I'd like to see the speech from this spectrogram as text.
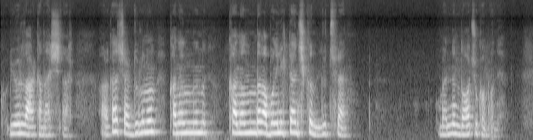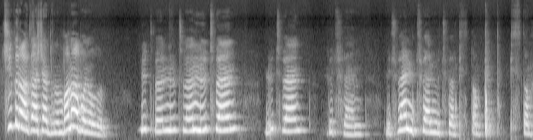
Koruyoruz arkadaşlar. Arkadaşlar Duru'nun kanalının kanalından abonelikten çıkın lütfen. Benden daha çok abone. Çıkın arkadaşlar Duru'nun bana abone olun. Lütfen lütfen lütfen. Lütfen. Lütfen. Lütfen lütfen lütfen. Pistam. Pistam.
